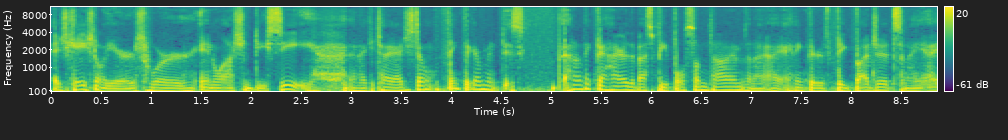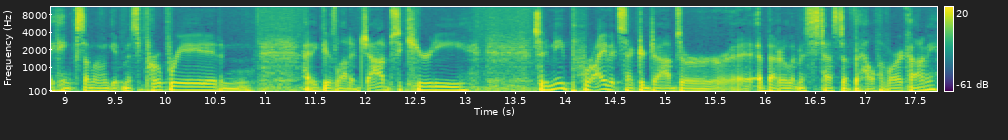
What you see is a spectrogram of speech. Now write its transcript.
educational years were in Washington, D.C., and I can tell you, I just don't think the government is, I don't think they hire the best people sometimes, and I, I think there's big budgets, and I, I, think some of them get misappropriated, and I think there's a lot of job security. So to me, private sector jobs are a better litmus test of the health of our economy.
